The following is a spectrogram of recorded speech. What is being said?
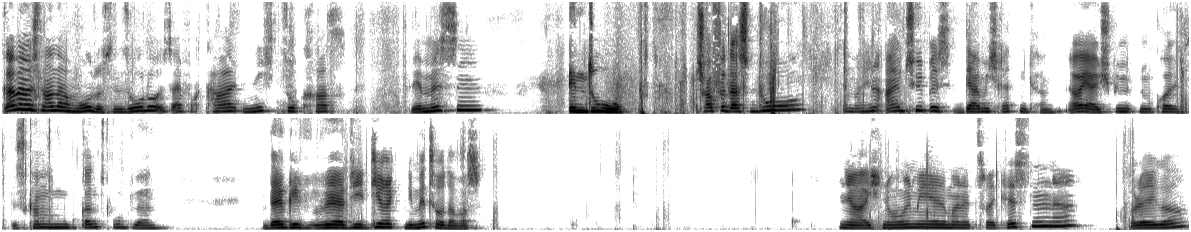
Geil, wir müssen einen anderen Modus. In Solo ist einfach Karl nicht so krass. Wir müssen in Duo. Ich hoffe, dass Duo immerhin ein Typ ist, der mich retten kann. Ah ja, ich spiele mit einem Colt. Das kann ganz gut werden. Der geht will die direkt in die Mitte oder was? Ja, ich hole mir meine zwei Kisten, ne? Kollege.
